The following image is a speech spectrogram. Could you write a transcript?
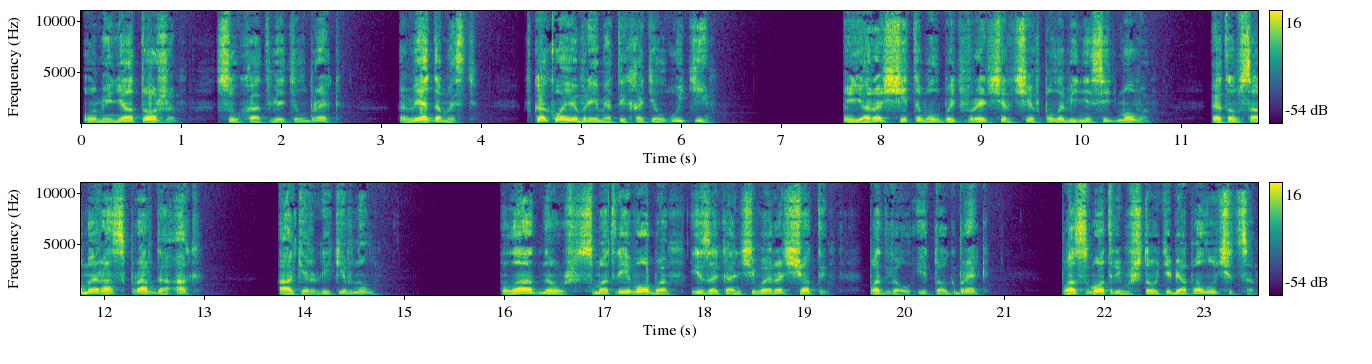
«У меня тоже», — сухо ответил Брэк. «Ведомость. В какое время ты хотел уйти?» «Я рассчитывал быть в Редчерче в половине седьмого. Это в самый раз, правда, Ак?» Акерли кивнул. «Ладно уж, смотри в оба и заканчивай расчеты», — подвел итог Брэк. «Посмотрим, что у тебя получится.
